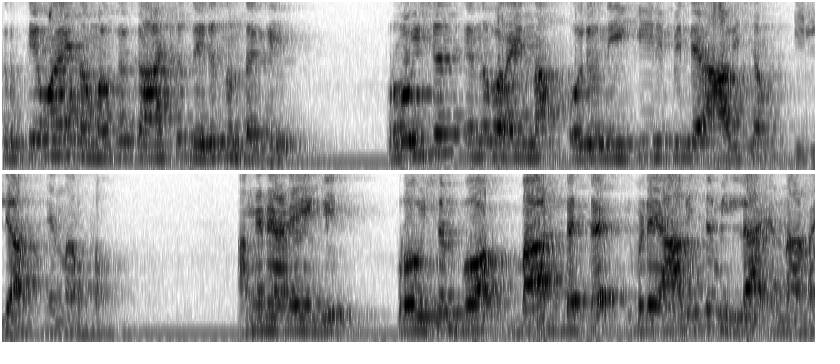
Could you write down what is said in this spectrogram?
കൃത്യമായി നമ്മൾക്ക് കാശ് തരുന്നുണ്ടെങ്കിൽ പ്രൊവിഷൻ എന്ന് പറയുന്ന ഒരു നീക്കിയിരിപ്പിന്റെ ആവശ്യം ഇല്ല എന്നർത്ഥം. അങ്ങനെയാണെങ്കിൽ പ്രൊവിഷൻ ഫോർ ബാഡ് ഡെറ്റ് ഇവിടെ ആവശ്യമില്ല എന്നാണ്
